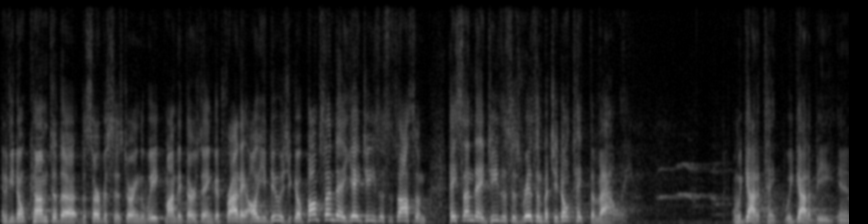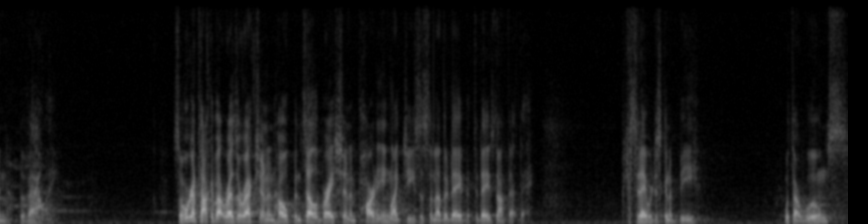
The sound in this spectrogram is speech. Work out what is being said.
And if you don't come to the, the services during the week, Maundy, Thursday, and Good Friday, all you do is you go, Palm Sunday, yay, Jesus is awesome. Hey, Sunday, Jesus is risen, but you don't take the valley. And we got to take, we got to be in the valley. So we're going to talk about resurrection and hope and celebration and partying like Jesus another day, but today's not that day. Because today we're just going to be with our wounds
